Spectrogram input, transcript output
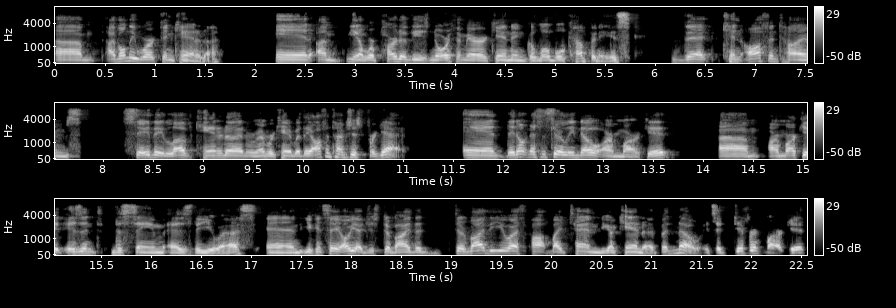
um, I've only worked in Canada, and I'm, you know, we're part of these North American and global companies that can oftentimes say they love Canada and remember Canada, but they oftentimes just forget, and they don't necessarily know our market. Um, our market isn't the same as the U.S., and you can say, "Oh yeah, just divide the divide the U.S. pop by ten, you got Canada." But no, it's a different market.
